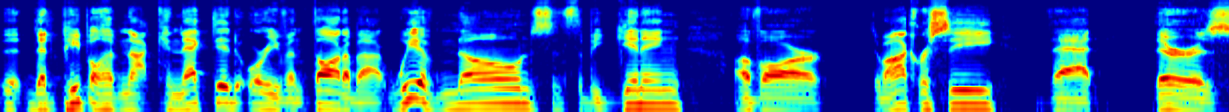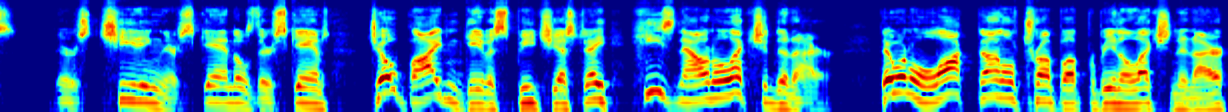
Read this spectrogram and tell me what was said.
that people have not connected or even thought about. We have known since the beginning of our democracy that there is there's cheating, there's scandals, there's scams. Joe Biden gave a speech yesterday. He's now an election denier. They want to lock Donald Trump up for being an election denier.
